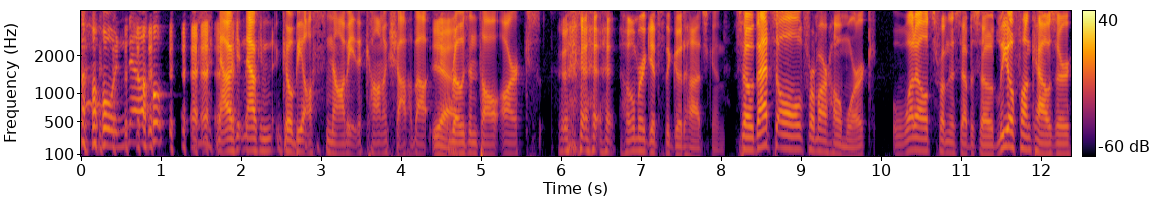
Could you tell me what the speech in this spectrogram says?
oh no now I can now I can go be all snobby at the comic shop about Yeah. Rosenthal arcs Homer gets the good Hodgkin. So that's all from our homework. What else from this episode? Leo Funkhouser.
